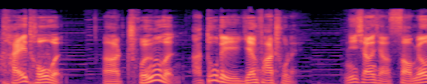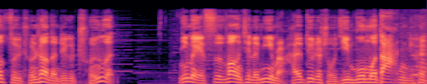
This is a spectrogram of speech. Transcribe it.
抬头纹。啊，唇纹啊，都得研发出来。你想想，扫描嘴唇上的这个唇纹，你每次忘记了密码，还得对着手机么么哒。你看，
